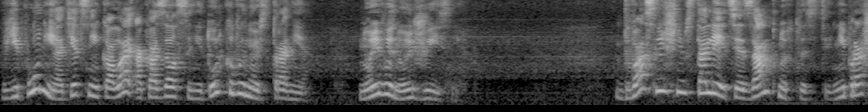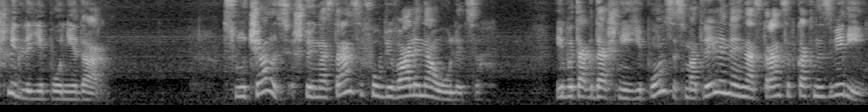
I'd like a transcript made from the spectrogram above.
В Японии отец Николай оказался не только в иной стране, но и в иной жизни. Два с лишним столетия замкнутости не прошли для Японии даром. Случалось, что иностранцев убивали на улицах, ибо тогдашние японцы смотрели на иностранцев как на зверей,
